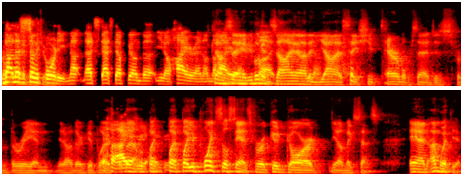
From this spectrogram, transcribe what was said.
not necessarily forty. Not that's that's definitely on the you know higher end. On the I'm saying end, if you look but, at Zion and Giannis, they shoot terrible percentages from three, and you know they're good players. But, agree, but, but but your point still stands for a good guard. You know, makes sense, and I'm with you.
